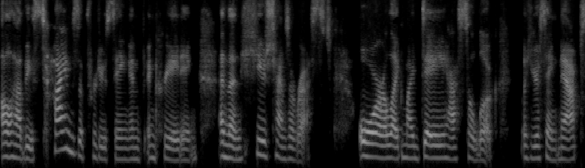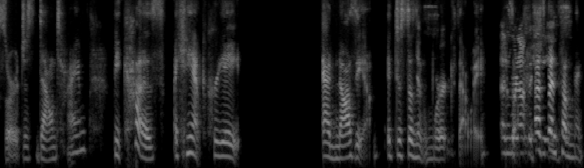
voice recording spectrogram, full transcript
I'll have these times of producing and, and creating, and then huge times of rest. Or like my day has to look like you're saying naps or just downtime because I can't create ad nauseum. It just doesn't Yes. work that way. And So we're not that's machines. been something.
